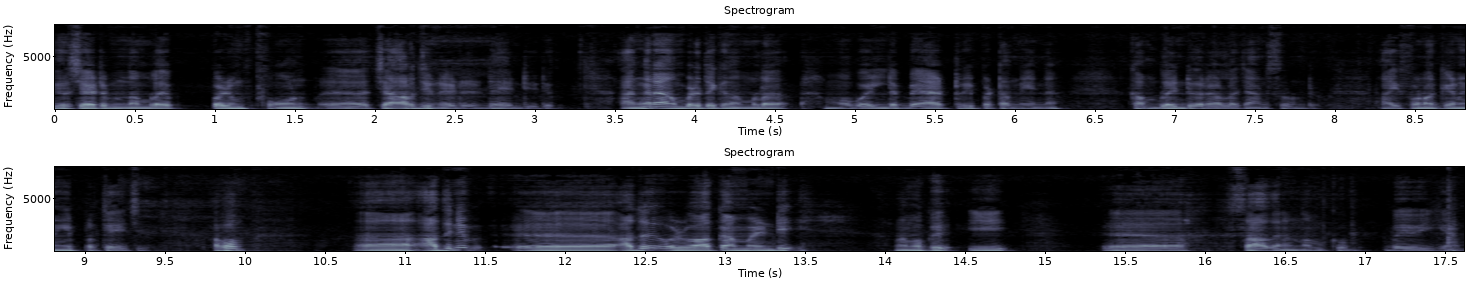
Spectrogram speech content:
തീർച്ചയായിട്ടും നമ്മൾ എപ്പോഴും ഫോൺ ചാർജ് ഇടേണ്ടി വരും. അങ്ങനെ ആകുമ്പോഴത്തേക്ക് നമ്മുടെ മൊബൈലിന്റെ ബാറ്ററി പെട്ടെന്ന് തന്നെ കംപ്ലൈന്റ് വരാനുള്ള ചാൻസ് ഉണ്ട്. ഐഫോണൊക്കെ ആണെങ്കിൽ പ്രത്യേകിച്ച്. അപ്പം അതിന് അത് ഒഴിവാക്കാൻ വേണ്ടി നമുക്ക് ഈ സാധനം നമുക്ക് ഉപയോഗിക്കാം.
